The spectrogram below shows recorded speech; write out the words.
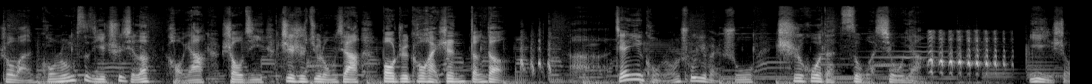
说完，孔融自己吃起了烤鸭、烧鸡、芝士焗龙虾、爆汁口海参等等。啊，建议孔融出一本书《吃货的自我修养》。一首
